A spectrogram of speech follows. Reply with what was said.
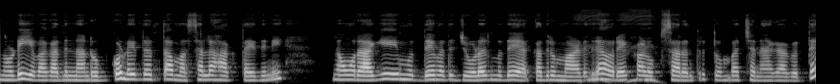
ನೋಡಿ, ಇವಾಗ ಅದನ್ನು ನಾನು ರುಬ್ಕೊಂಡಿದ್ದಂಥ ಮಸಾಲ ಹಾಕ್ತಾಯಿದ್ದೀನಿ ನಾವು ರಾಗಿ ಮುದ್ದೆ ಮತ್ತು ಜೋಳದ ಮುದ್ದೆ ಯಾಕಾದರೂ ಮಾಡಿದರೆ ಅವರೆಕಾಳು ಉಪ್ಸಾರಂತೂ ತುಂಬ ಚೆನ್ನಾಗಾಗುತ್ತೆ.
